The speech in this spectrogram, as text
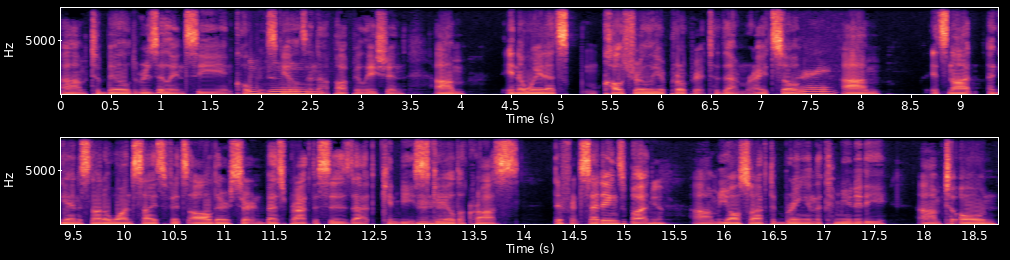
um, to build resiliency and coping skills in that population um, in a way that's culturally appropriate to them, right? So right. um, it's not again it's not a one size fits all there are certain best practices that can be scaled across different settings but Yeah. um, you also have to bring in the community um, to own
